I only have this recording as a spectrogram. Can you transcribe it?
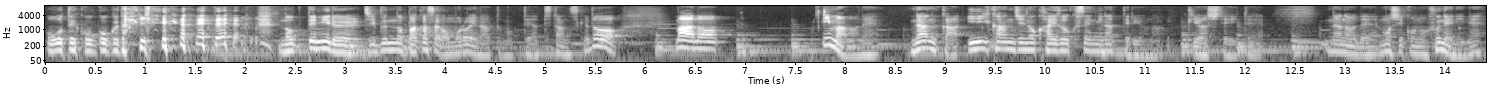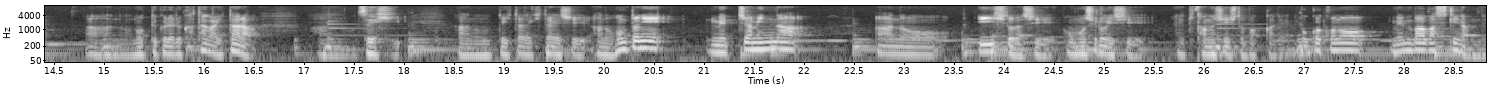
大手広告代理店で乗ってみる自分のバカさがおもろいなと思ってやってたんですけどまああの今はねなんかいい感じの海賊船になってるような気がしていてなのでもしこの船にねあの乗ってくれる方がいたらあのぜひあの乗っていただきたいしあの本当にめっちゃみんなあのいい人だし面白いし、えっと、楽しい人ばっかで。僕はこのメンバーが好きなんで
